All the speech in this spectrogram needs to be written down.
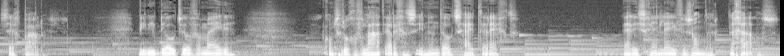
zegt Paulus. Wie die dood wil vermijden, komt vroeg of laat ergens in een doodsheid terecht. Er is geen leven zonder de chaos.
